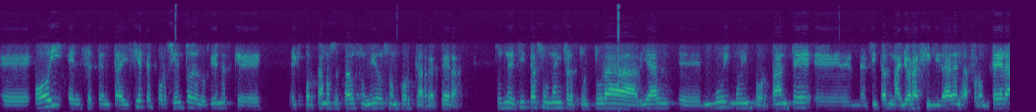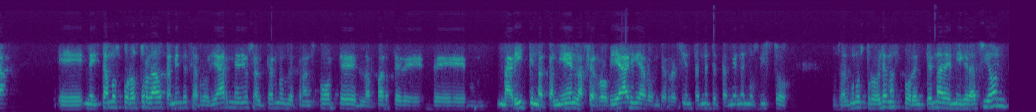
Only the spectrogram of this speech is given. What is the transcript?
Eh, hoy el 77% de los bienes que exportamos a Estados Unidos son por carretera. Entonces necesitas una infraestructura vial eh, muy, muy importante, eh, necesitas mayor agilidad en la frontera. Eh, necesitamos, por otro lado, también desarrollar medios alternos de transporte, la parte de, de, marítima también, la ferroviaria, donde recientemente también hemos visto pues, algunos problemas por el tema de migración.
